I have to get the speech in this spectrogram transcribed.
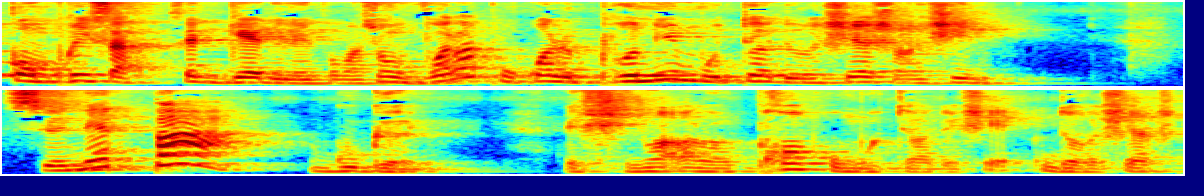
ont compris ça, cette guerre de l'information. Voilà pourquoi le premier moteur de recherche en Chine, ce n'est pas Google. Les Chinois ont leur propre moteur de recherche.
